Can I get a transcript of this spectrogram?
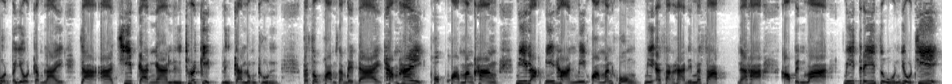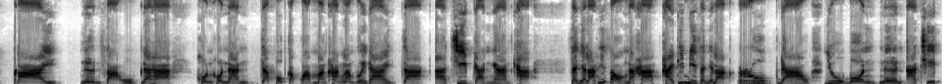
ผลประโยชน์กำไร จากอาชีพการงานหรือธุรกิจหรือการลงทุน ประสบความสำเร็จได้ทำให้พบความมั่งคั่ง มีหลักมีฐานมีความมั่นคง มีอสังหาริมทรัพย์นะคะ เอาเป็นว่ามีตรีศูนย์อยู่ที่ปลายเนินเสานะคะ คนคนนั้นจะพบกับความมั่งคั่งร่ำรวยได้จากอาชีพการงานค่ะ สัญลักษณ์ที่สองนะคะ ใครที่มีสัญลักษณ์รูปดาว อยู่บนเนินอาทิตย์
